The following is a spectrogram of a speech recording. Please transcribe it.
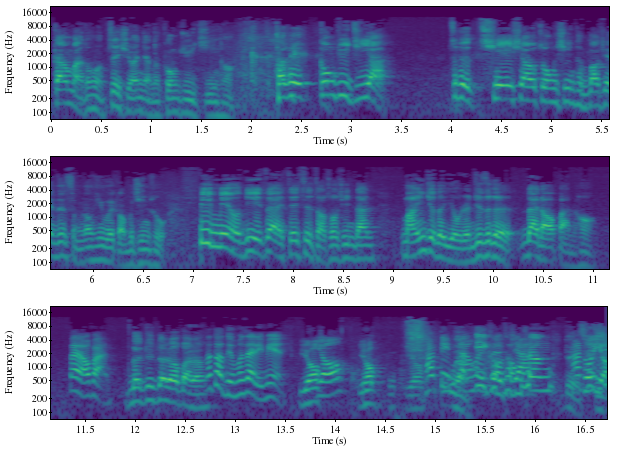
刚刚马总统最喜欢讲的工具机哈，他说工具机啊，这个切削中心，很抱歉，这是什么东西我也搞不清楚，并没有列在这次早收清单。马英九的友人就这个赖老板哈。赖老板，那就戴老板了。那到底有没有在里面？有有有有。他订单异口同声，他说有。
